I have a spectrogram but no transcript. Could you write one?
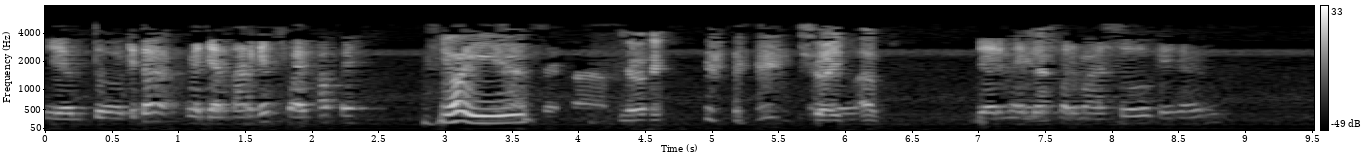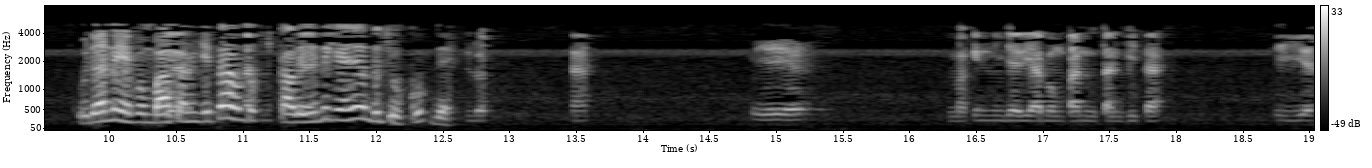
iya betul kita ngejar target swipe up ya Yoi. yoi. swipe up. biarin endorse pada masuk ya kan Udah nih pembahasan kita untuk kali ini kayaknya udah cukup deh. Iya ya Semakin menjadi abang panutan kita. Iya.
